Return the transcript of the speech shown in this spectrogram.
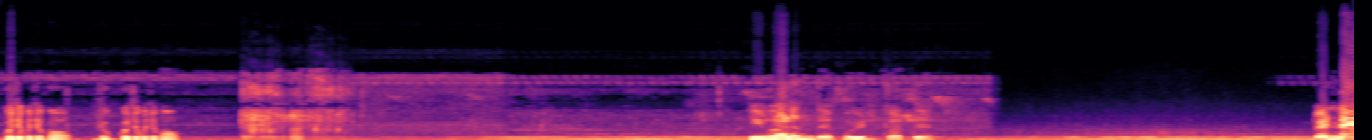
ജുഗു ജുഗു ജുഗു ജുഗു ജുഗു ജുഗു ഇവളെന്താ പേടിക്കാത്ത? പെണ്ണെ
